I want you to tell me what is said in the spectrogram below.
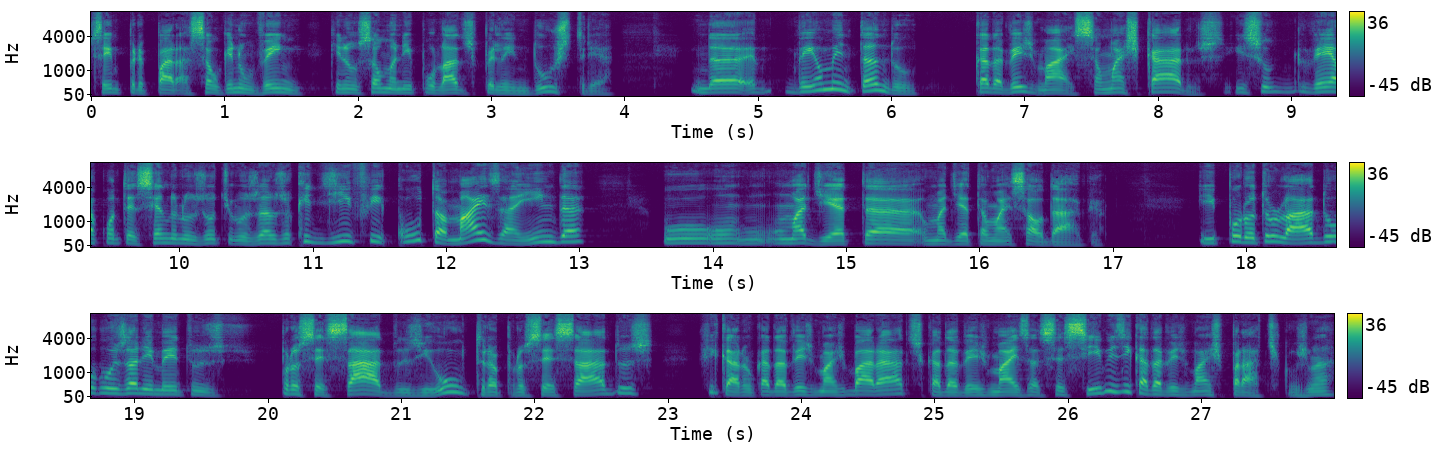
sem preparação, que não vem, que não são manipulados pela indústria, vem aumentando cada vez mais, são mais caros. Isso vem acontecendo nos últimos anos, o que dificulta mais ainda o, uma dieta, uma dieta mais saudável. E por outro lado, os alimentos processados e ultraprocessados ficaram cada vez mais baratos, cada vez mais acessíveis e cada vez mais práticos, né?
